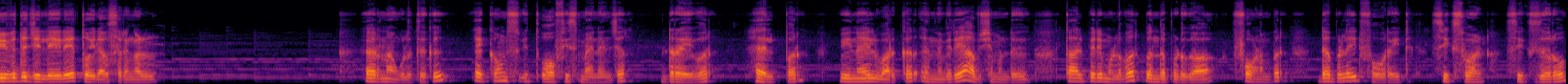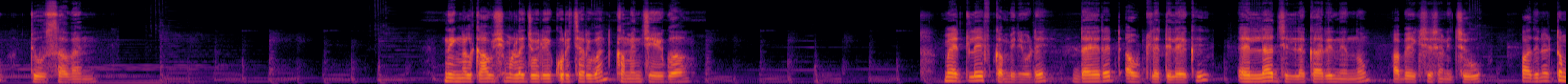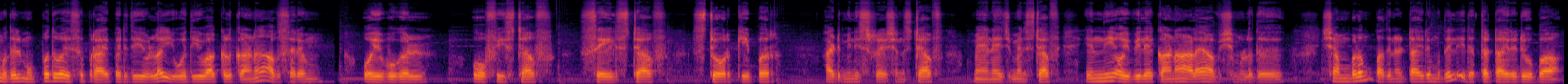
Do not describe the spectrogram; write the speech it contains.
വിവിധ ജില്ലയിലെ തൊഴിലവസരങ്ങൾ. എറണാകുളത്തേക്ക് accounts with office manager driver helper vinyl worker എന്നിവരെ ആവശ്യമുണ്ട്. താല്പര്യമുള്ളവർ ബന്ധപ്പെടുക. Phone number double eight four eight six one six zero two seven നിങ്ങൾക്ക് ആവശ്യമുള്ള ജോലിയെക്കുറിച്ച് അറിയുവാൻ കമന്റ് ചെയ്യുക. മെഡ് ലൈഫ് കമ്പനിയുടെ ഡയറക്റ്റ് ഔട്ട്ലെറ്റിലേക്ക് എല്ലാ ജില്ലക്കാരിൽ നിന്നും അപേക്ഷ ക്ഷണിച്ചു. പതിനെട്ട് മുതൽ മുപ്പത് വയസ്സ് പ്രായപരിധിയുള്ള യുവതി യുവാക്കൾക്കാണ് അവസരം. ഒഴിവുകൾ office staff sales staff store keeper administration staff management staff എന്നീ ഒഴിവിലേക്കാണ് ആളെ ആവശ്യമുള്ളത്. ശമ്പളം പതിനെട്ടായിരം മുതൽ ഇരുപത്തെട്ടായിരം രൂപ.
